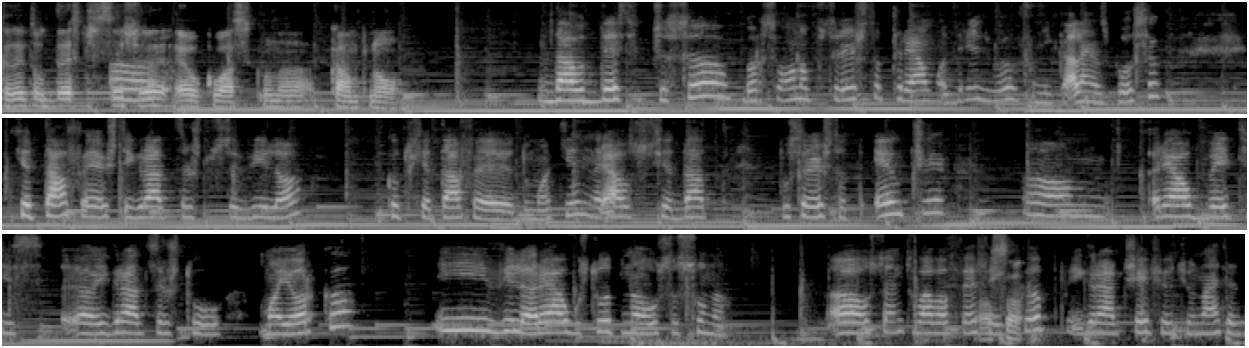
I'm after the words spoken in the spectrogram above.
където от 10 часа А. ще е Ел Класико на Камп Ноу. Да, от 10 часа Барселона посрещат Реал Мадрид в уникален сблъсък. Хетафе ще играят срещу Севиля като Хетаф е домакин, Реал Соседат посрещат Елче, Реал Бетис играят срещу Майорка и Виля Реал гостуват на Осасуна. А, освен това в FA Аса- Cup играят Шефилд Юнайтед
